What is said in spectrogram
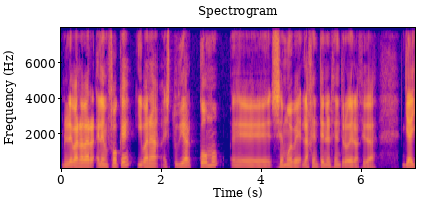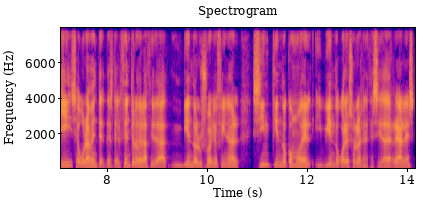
Le van a dar el enfoque y van a estudiar cómo eh, se mueve la gente en el centro de la ciudad. Y allí, seguramente, desde el centro de la ciudad, viendo al usuario final, sintiendo como él y viendo cuáles son las necesidades reales,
